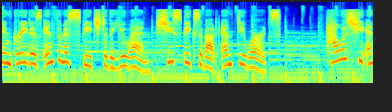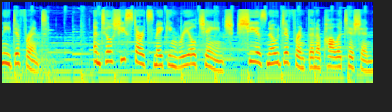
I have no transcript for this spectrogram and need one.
In Greta's infamous speech to the UN, she speaks about empty words. How is she any different? Until she starts making real change, she is no different than a politician.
